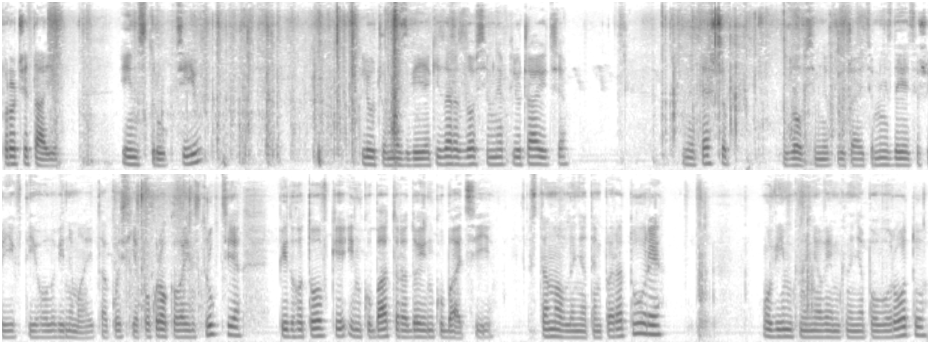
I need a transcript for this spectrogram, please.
прочитаю інструкцію. Включу мозги, які зараз зовсім не включаються. Не те, щоб зовсім не включаються. Мені здається, що їх в тій голові немає. Так, ось є покрокова інструкція підготовки інкубатора до інкубації. Встановлення температури, увімкнення, вимкнення повороту,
